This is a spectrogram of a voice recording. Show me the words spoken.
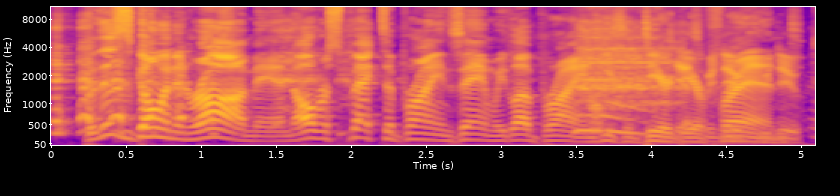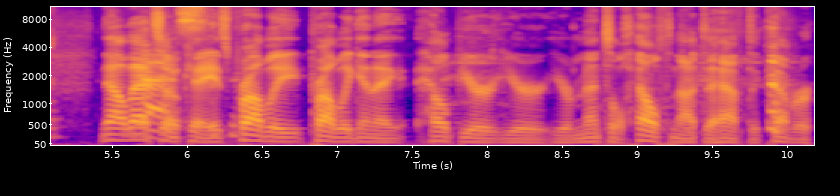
but this is going in Raw, man. All respect to Brian Zane. We love Brian. He's a dear, Yes, dear we do, friend. we do. Now that's Yes. okay. It's probably probably going to help your your your mental health not to have to cover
